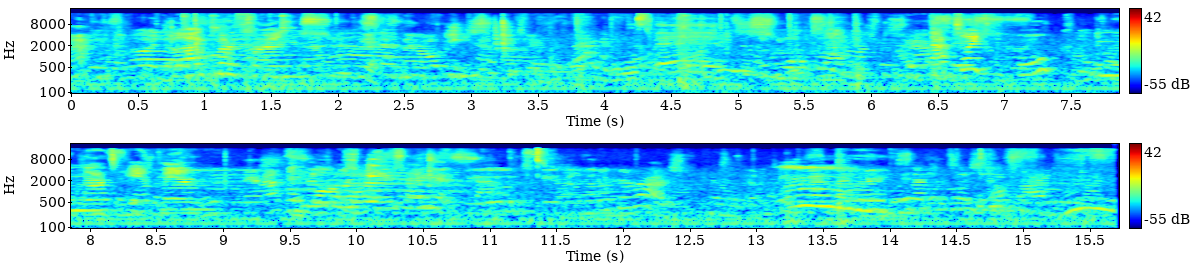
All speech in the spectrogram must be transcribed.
Huh? Do you like my friends? Miss Witt. That's like Hulk, and then that's Ant Man. And Wasp. Mm.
